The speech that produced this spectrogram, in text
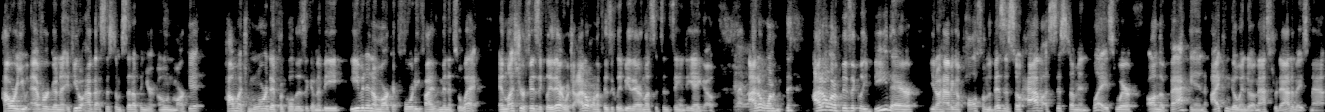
How are you ever going to, if you don't have that system set up in your own market, how much more difficult is it going to be, even in a market 45 minutes away? Unless you're physically there, which I don't want to physically be there unless it's in San Diego. I don't want to I don't want to physically be there, you know, having a pulse on the business. So have a system in place where on the back end, I can go into a master database map.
